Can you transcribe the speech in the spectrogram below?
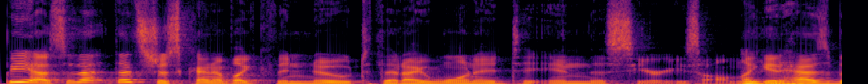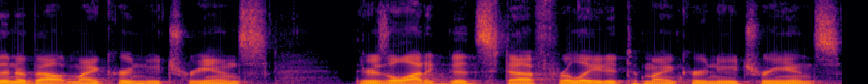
but yeah, so that that's just kind of like the note that I wanted to end this series on. Like it has been about micronutrients. There's a lot of good stuff related to micronutrients.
